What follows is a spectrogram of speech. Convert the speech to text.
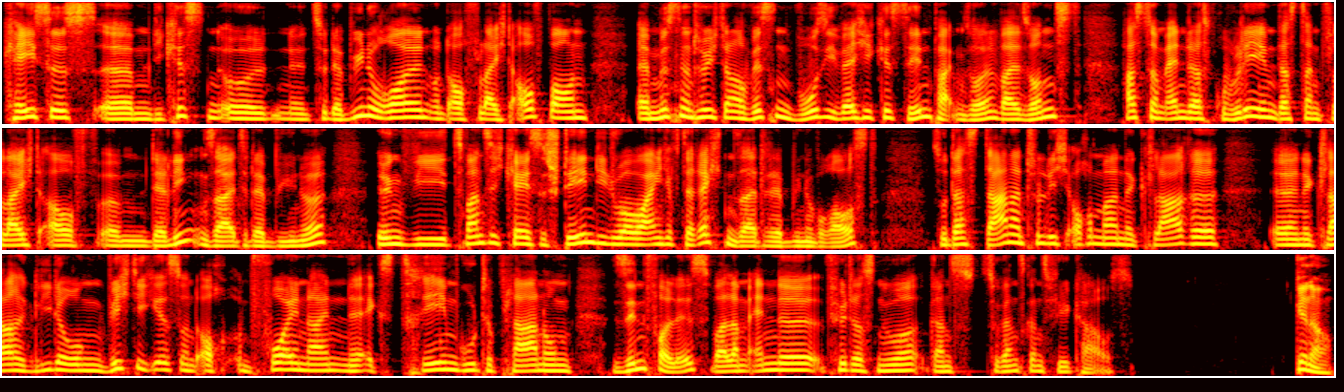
Cases, ähm, die Kisten äh, zu der Bühne rollen und auch vielleicht aufbauen, äh, müssen natürlich dann auch wissen, wo sie welche Kiste hinpacken sollen, weil sonst hast du am Ende das Problem, dass dann vielleicht auf ähm, der linken Seite der Bühne irgendwie 20 Cases stehen, die du aber eigentlich auf der rechten Seite der Bühne brauchst, sodass da natürlich auch immer eine klare, äh, eine klare Gliederung wichtig ist und auch im Vorhinein eine extrem gute Planung sinnvoll ist, weil am Ende führt das nur ganz, zu ganz, ganz viel Chaos. Genau,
